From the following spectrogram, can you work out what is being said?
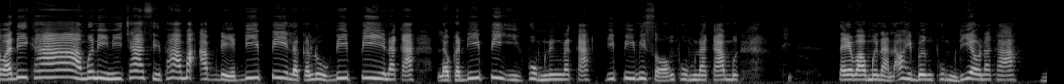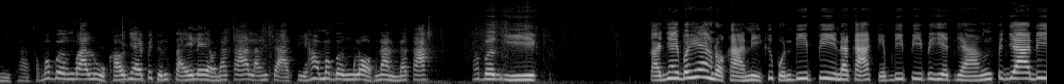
สวัสดีค่ะเมื่อนี้นิชาสีผ้ามาอัปเดตดีปีแล้วก็ลูกดีปีนะคะ แล้วก็ดีปีอีกพุ่มหนึ่งนะคะดีปีมีสองพุ่มนะคะมือแต่ว่ามือนั้นเอาให้เบิงพุ่มเดียวนะคะนี่ค่ะเขามาเบิงว่าลูกเขาใหญ่ไปถึงไสแล้วนะคะ หลังจากที่เฮามาเบิงรอบนั้นนะคะมาเบิงอีกกาใหญ่บ่แห้งดอกค่ะนี่คือผลดีปีนะคะ เก็บดีปีไปเฮ็ดหยังเป็นยาดี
